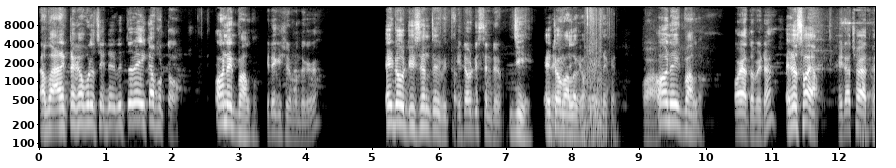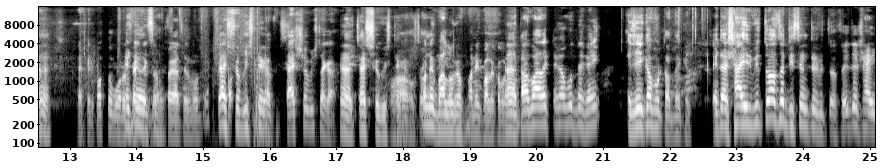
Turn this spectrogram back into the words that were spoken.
আবার আরেকটা কাপড় আছে এটার ভিতরে এই কাপড়টাও। অনেক ভালো। এটা কিসের মধ্যে কাকা? এটাও ডিসেন্টের ভিতরে। এটাও ডিসেন্টের? জি এটাও ভালো কাপড় দেখেন। অনেক ভালো। কয় হাত হবে এটা? এটা ছয় এটা ছয় হ্যাঁ। দেখেন কত বড় সাইজ একদম। মধ্যে। টাকা টাকা? হ্যাঁ টাকা অনেক ভালো কাপড়। অনেক ভালো কাপড়। হ্যাঁ তারপর আরেকটা কাপড় দেখাই। এই যে এই কাপড়টা দেখেন এটা শাড়ির ভিতর আছে ডিসেন্টের ভিতর আছে। এই যে শাড়ি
